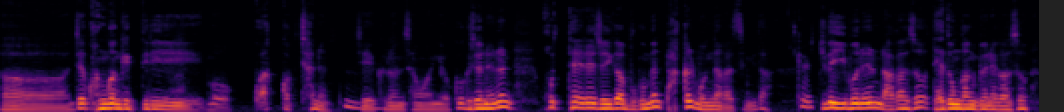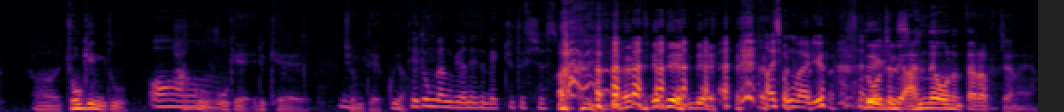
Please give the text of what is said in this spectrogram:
어 이제 관광객들이 뭐 꽉꽉 차는 음. 이제 그런 상황이었고 그 전에는 호텔에 저희가 묵으면 밖을 못 나갔습니다. 그렇죠. 근데 이번에는 나가서 대동강변에 가서 어 조깅도 어. 하고 오게 이렇게 네. 좀 됐고요. 대동강변에서 맥주 드셨어요? 네, 네, 네. 아 정말요? 근데 어차피 안내원은 따라 붙잖아요.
